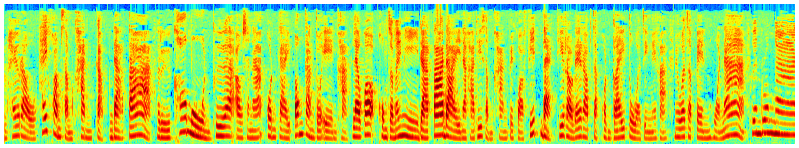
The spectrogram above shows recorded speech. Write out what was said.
ำให้เราให้ความสำคัญกับ Data หรือข้อมูลเพื่อเอาชนะกลไกป้องกันตัวเองค่ะ แล้วก็คงจะไม่มี Data ใดนะคะ ที่สำคัญไปกว่าฟีดแบ็ที่เราได้รับจากคนใกล้ตัวจริงไหมคะ ไม่ว่าจะเป็นหัวหน้าเพื่อนร่วมงาน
